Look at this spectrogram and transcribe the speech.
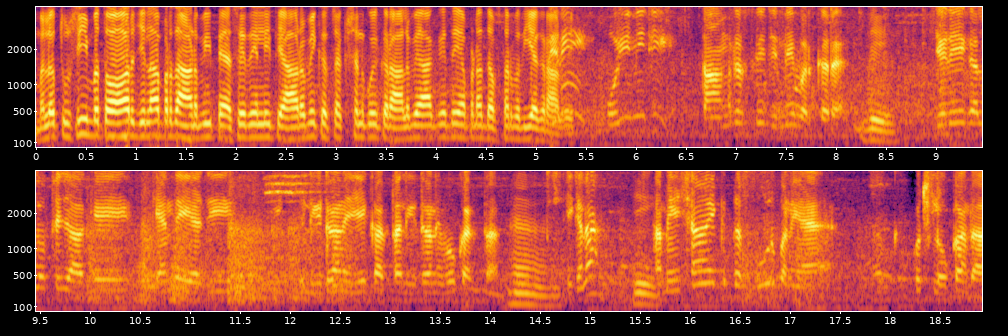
ਮਤਲਬ ਤੁਸੀਂ ਬਤੌਰ ਜ਼ਿਲ੍ਹਾ ਪ੍ਰਧਾਨ ਵੀ ਪੈਸੇ ਦੇਣ ਲਈ ਤਿਆਰ ਹੋ ਵੀ ਕੰਸਟਰਕਸ਼ਨ ਕੋਈ ਕਰਾ ਲਵੇ ਆ ਕੇ ਤੇ ਆਪਣਾ ਦਫ਼ਤਰ ਵਧੀਆ ਕਰਾ ਲਵੇ। ਨਹੀਂ ਕੋਈ ਨਹੀਂ ਜੀ। ਕਾਂਗਰਸ ਦੇ ਜਿੰਨੇ ਵਰਕਰ ਹੈ ਜੀ। ਜਿਹੜੇ ਇਹ ਗੱਲ ਉੱਥੇ ਜਾ ਕੇ ਕਹਿੰਦੇ ਆ ਜੀ ਲੀਡਰਾਂ ਨੇ ਇਹ ਕਰਤਾ ਲੀਡਰਾਂ ਨੇ ਉਹ ਕਰਤਾ। ਹਾਂ ਠੀਕ ਹੈ ਨਾ? ਜੀ। ਹਮੇਸ਼ਾ ਇੱਕ ਦਸਤੂਰ ਬਣਿਆ ਹੈ ਕੁਝ ਲੋਕਾਂ ਦਾ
